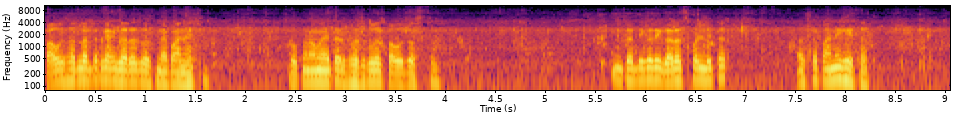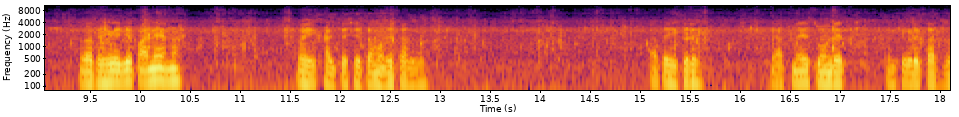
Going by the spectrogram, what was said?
पाऊस हरला तर काही गरजच नाही पाण्याची. कोकणामध्ये तर भरपूरच पाऊस असतो. कधी कधी गरज पडली तर असं पाणी घेतात. आता हे जे पाणी आहे ना हे खालच्या शेतामध्ये चाललं आता इकडे यातनं हे चोंड आहेत त्यांच्याकडे चाललं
